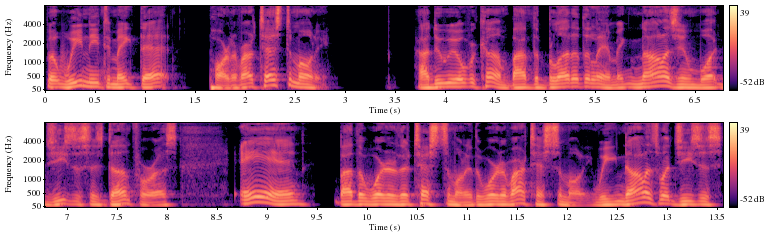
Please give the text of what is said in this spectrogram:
But we need to make that part of our testimony. How do we overcome? By the blood of the Lamb, acknowledging what Jesus has done for us, and by the word of their testimony, the word of our testimony. We acknowledge what Jesus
